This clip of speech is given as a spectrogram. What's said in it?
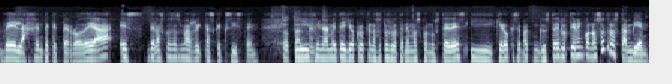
de la gente que te rodea es de las cosas más ricas que existen. Totalmente. Y finalmente yo creo que nosotros lo tenemos con ustedes y quiero que sepan que ustedes lo tienen con nosotros también.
